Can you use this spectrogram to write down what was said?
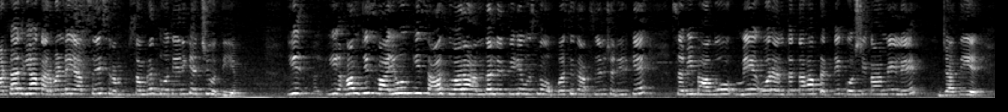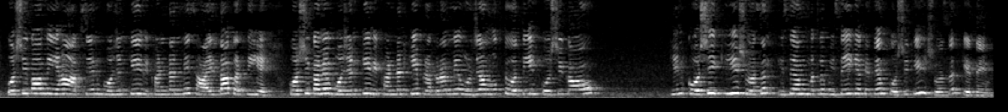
अर्थात यह कार्बन डाइऑक्साइड समृद्ध होती है यानी कि अच्छी होती है। ये, हम जिस वायु की सांस द्वारा अंदर लेते हैं उसमें उपस्थित ऑक्सीजन शरीर के सभी भागों में और अंततः प्रत्येक कोशिका में ले जाती है। कोशिका में यहाँ ऑक्सीजन भोजन के विखंडन में सहायता करती है। कोशिका में भोजन के विखंडन के प्रक्रम में ऊर्जा मुक्त होती है। इन कोशिकाओं इन कोशिकीय श्वसन इसे हम मतलब इसे ही क्या कहते हैं? हम कोशिकीय श्वसन कहते हैं।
